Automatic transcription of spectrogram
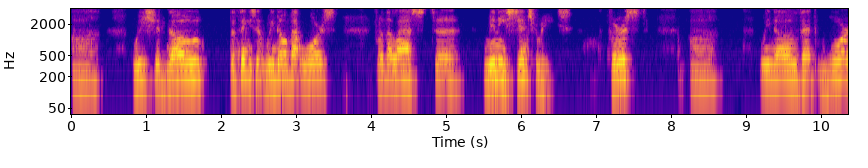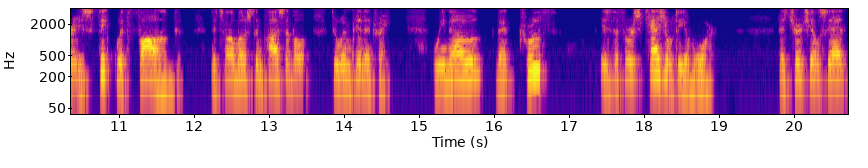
Uh, we should know the things that we know about wars for the last uh, many centuries. First, uh, we know that war is thick with fog that's almost impossible to impenetrate. We know that truth is the first casualty of war. As Churchill said,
